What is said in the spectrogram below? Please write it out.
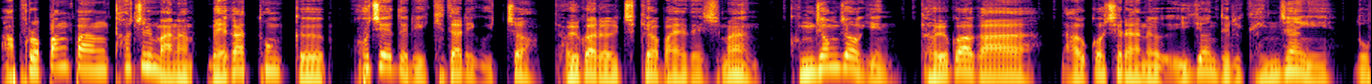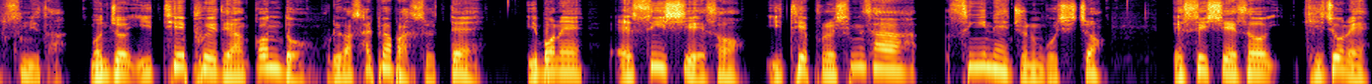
앞으로 빵빵 터질 만한 메가톤급 호재들이 기다리고 있죠. 결과를 지켜봐야 되지만 긍정적인 결과가 나올 것이라는 의견들이 굉장히 높습니다. 먼저 ETF에 대한 건도 우리가 살펴봤을 때 이번에 SEC에서 ETF를 심사 승인해 주는 곳이죠. SEC에서 기존에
